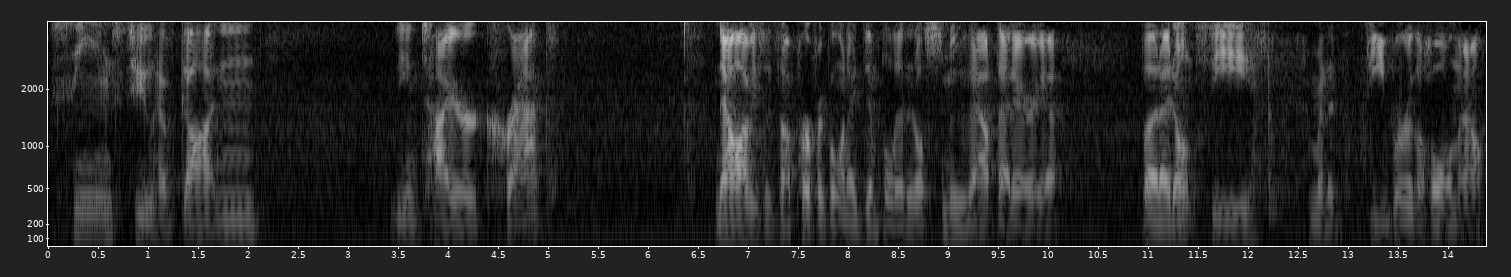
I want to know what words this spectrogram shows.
seems to have gotten the entire crack. Now, obviously, it's not perfect, but when I dimple it, it'll smooth out that area. But I don't see, I'm going to deburr the hole now,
